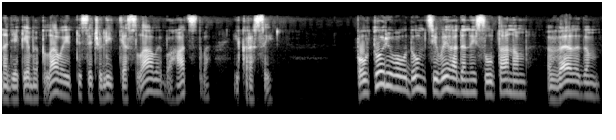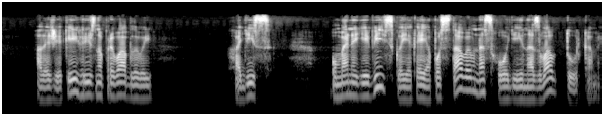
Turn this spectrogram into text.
над якими плавають тисячоліття слави, багатства і краси. Повторював у думці вигаданий султаном Веледом, але ж який грізно привабливий. Хадіс, у мене є військо, яке я поставив на сході і назвав турками.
